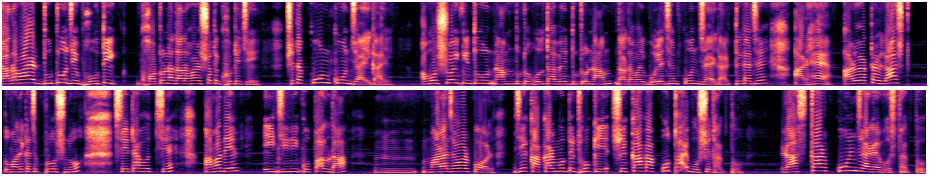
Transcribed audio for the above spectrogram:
দাদা ভাইয়ের দুটো যে ভৌতিক ঘটনা দাদা ভাইয়ের সাথে ঘটেছে, সেটা কোন কোন জায়গায়? অবশ্যই কিন্তু নাম দুটো বলতে হবে, দুটো নাম দাদাভাই বলেছেন কোন জায়গার, ঠিক আছে? আর হ্যাঁ আরও একটা লাস্ট তোমাদের কাছে প্রশ্ন, সেটা হচ্ছে, আমাদের এই যিনি গোপালদা মারা যাওয়ার পর যে কাকার মধ্যে ঢোকে, সে কাকা কোথায় বসে থাকতো? রাস্তার কোন জায়গায় বসে থাকতো?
